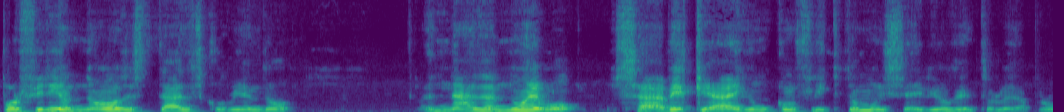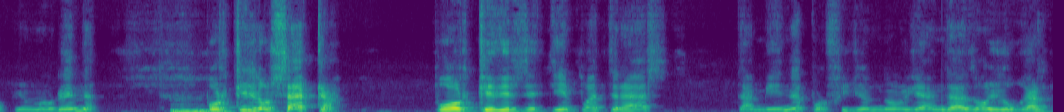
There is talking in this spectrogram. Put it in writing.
Porfirio no está descubriendo nada nuevo, sabe que hay un conflicto muy serio dentro de la propia Morena. ¿Por qué lo saca? Porque desde tiempo atrás también a Porfirio no le han dado lugar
